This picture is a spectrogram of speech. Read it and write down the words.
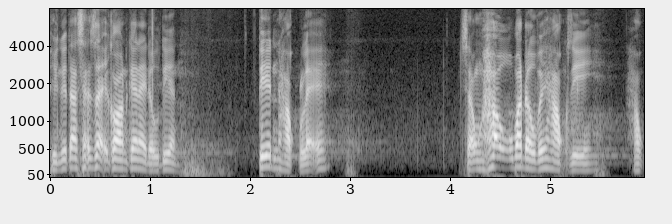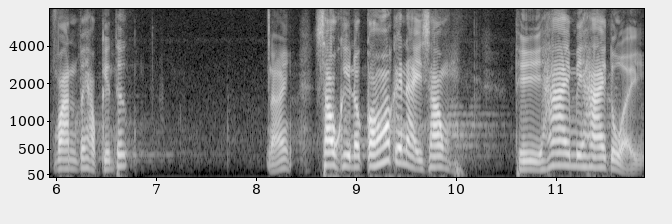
thì người ta sẽ dạy con cái này đầu tiên. Tiên học lễ. Xong hậu bắt đầu với học gì? Học văn với học kiến thức. Đấy, sau khi nó có cái này xong, thì 22 tuổi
